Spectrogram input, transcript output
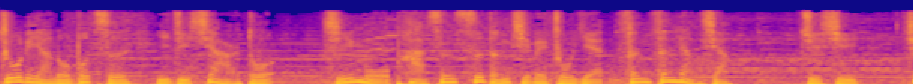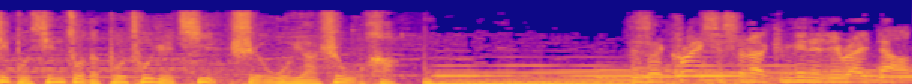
茱莉亚·罗伯茨以及谢尔多、吉姆·帕森斯等几位主演纷纷亮相。据悉，这部新作的播出日期是五月二十五号。 There's a crisis in our community right now.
